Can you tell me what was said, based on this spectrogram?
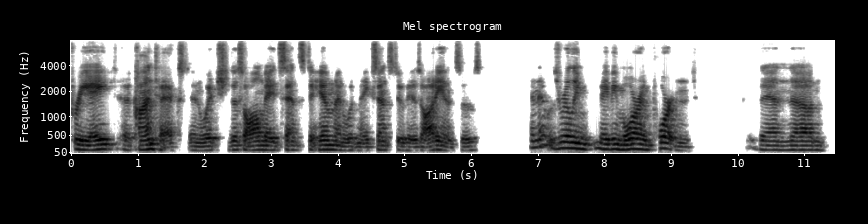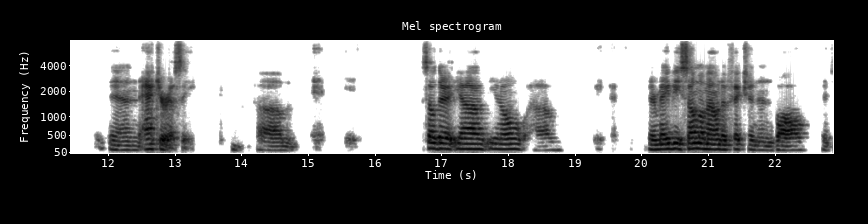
create a context in which this all made sense to him and would make sense to his audiences. And that was really maybe more important than, um, than accuracy. Um, so there, yeah, you know, um, there may be some amount of fiction involved. It's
